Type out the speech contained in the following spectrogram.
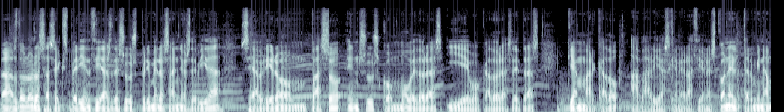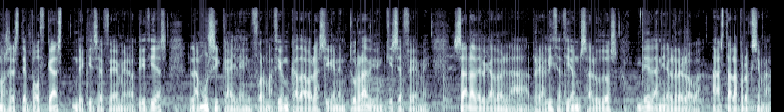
Las dolorosas experiencias de sus primeros años de vida se abrieron paso en sus conmovedoras y evocadoras letras que han marcado a varias generaciones. Con él terminamos este podcast de XFM Noticias. La música y la información cada hora siguen en tu radio en XFM. Sara Delgado en la realización. Saludos de Daniel Relova. Hasta la próxima.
